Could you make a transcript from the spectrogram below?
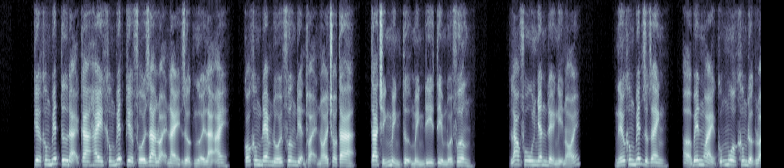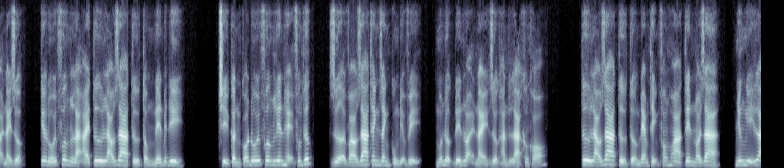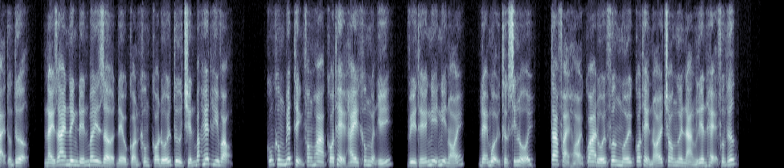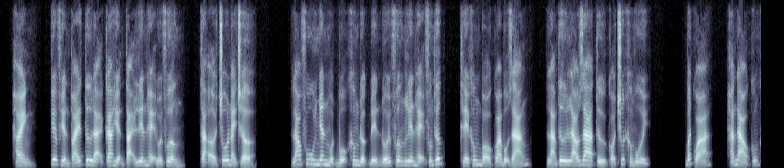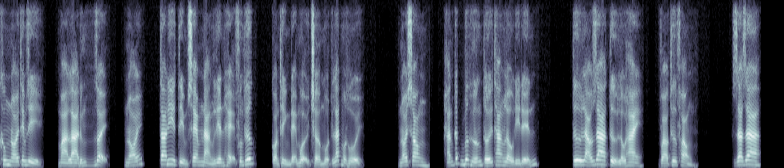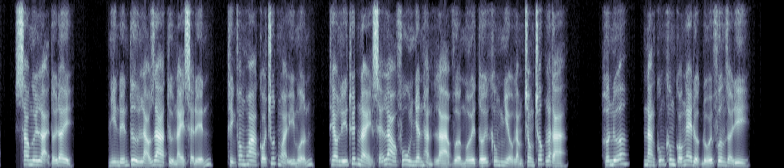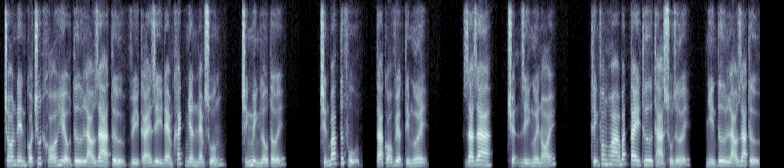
Kia không biết tư đại ca hay không biết kia phối ra loại này dược người là ai, có không đem đối phương điện thoại nói cho ta, ta chính mình tự mình đi tìm đối phương. Lao phu nhân đề nghị nói, nếu không biết dược danh, ở bên ngoài cũng mua không được loại này dược, kia đối phương là ai tư lão gia tử tổng nên biết đi. Chỉ cần có đối phương liên hệ phương thức, dựa vào gia thanh danh cùng địa vị, muốn được đến loại này dược hẳn là không khó. Tư lão gia tử tưởng đem thịnh phong hoa tên nói ra, nhưng nghĩ lại tưởng tượng, này giai ninh đến bây giờ đều còn không có đối tư chiến bắc hết hy vọng. Cũng không biết thịnh phong hoa có thể hay không nguyện ý, vì thế nghĩ nghĩ nói, đệ muội thực xin lỗi, ta phải hỏi qua đối phương mới có thể nói cho ngươi nàng liên hệ phương thức. Hành, kia phiền toái tư đại ca hiện tại liên hệ đối phương, ta ở chỗ này chờ. Lão phu nhân một bộ không được đến đối phương liên hệ phương thức, thề không bỏ qua bộ dáng, làm tư lão gia tử có chút không vui. Bất quá, hắn đảo cũng không nói thêm gì, mà là đứng dậy, nói, ta đi tìm xem nàng liên hệ phương thức, còn thỉnh đệ muội chờ một lát một hồi. Nói xong, hắn cất bước hướng tới thang lầu đi đến. Tư lão gia tử lầu 2, vào thư phòng. Ra ra, sao ngươi lại tới đây? Nhìn đến tư lão gia tử này sẽ đến, thịnh phong hoa có chút ngoài ý muốn, theo lý thuyết này sẽ lao phu nhân hẳn là vừa mới tới không nhiều lắm trong chốc lát ta. Hơn nữa, nàng cũng không có nghe được đối phương rời đi, cho nên có chút khó hiểu tư lão gia tử vì cái gì đem khách nhân ném xuống, chính mình lâu tới. Chiến bác tức phụ, ta có việc tìm ngươi. Ra ra, chuyện gì ngươi nói? Thịnh phong hoa bắt tay thư thả xuống dưới, nhìn tư lão gia tử.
